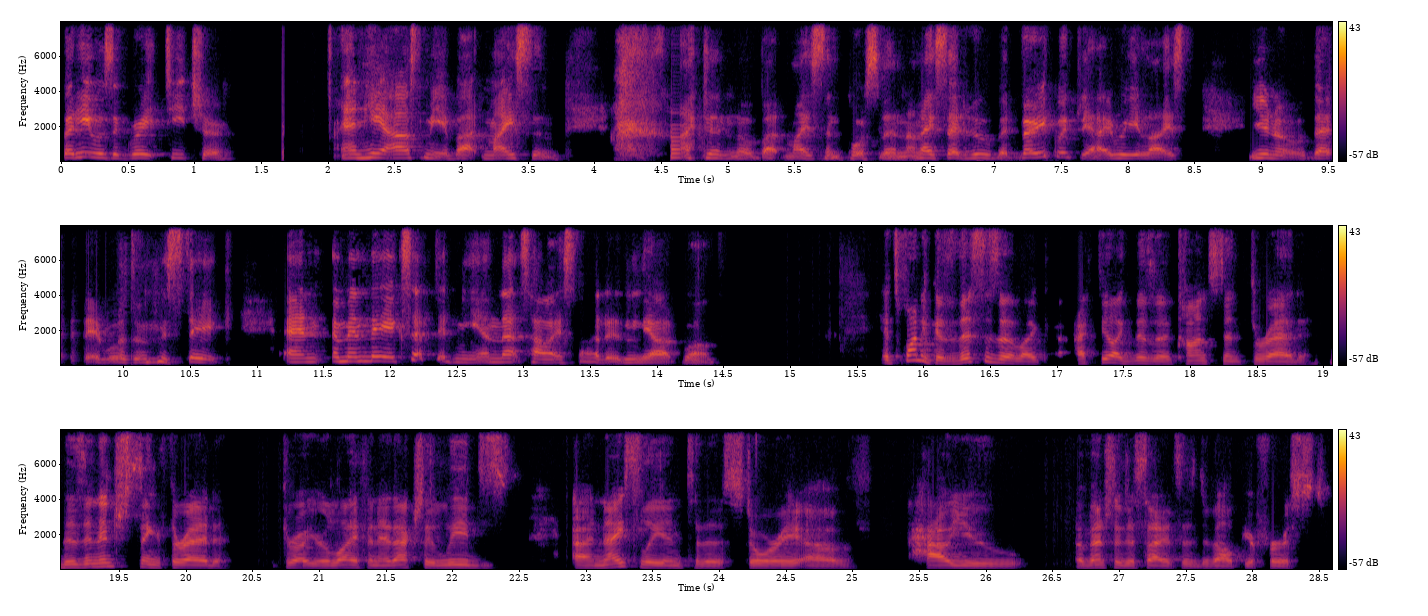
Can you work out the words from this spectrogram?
but he was a great teacher. And he asked me about Meissen. I didn't know about Meissen porcelain. And I said, who? But very quickly I realized, you know, that it was a mistake and I mean they accepted me, and that's how I started in the art world. It's funny because this is a like I feel like there's a constant thread. There's an interesting thread throughout your life, and it actually leads uh, nicely into the story of how you eventually decided to develop your first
